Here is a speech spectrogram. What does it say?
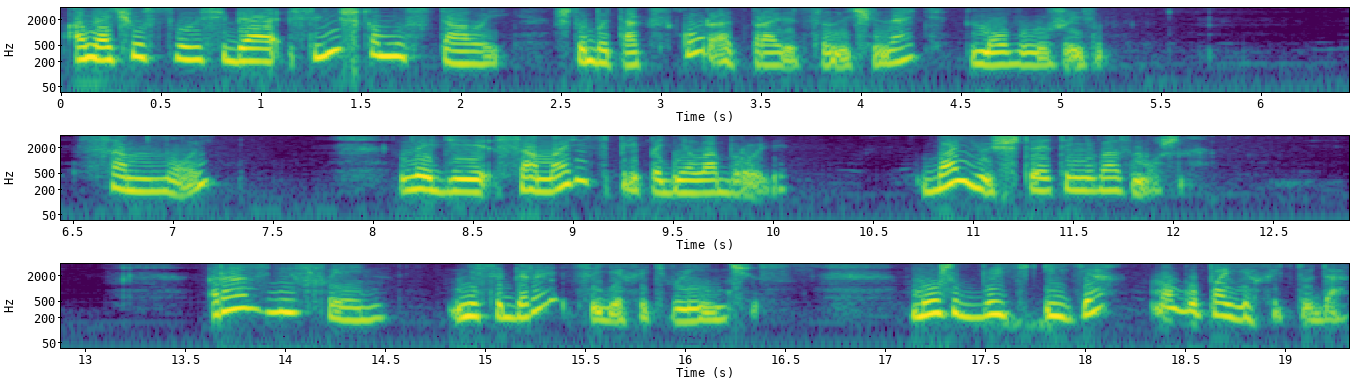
Она чувствовала себя слишком усталой, чтобы так скоро отправиться начинать новую жизнь. «Со мной?» Леди Самарец приподняла брови. «Боюсь, что это невозможно». Разве Фейн не собирается ехать в Инчес? Может быть, и я могу поехать туда?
